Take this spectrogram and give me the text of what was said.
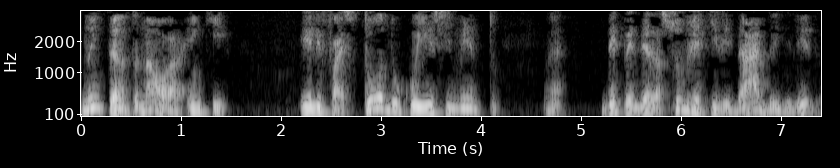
No entanto, na hora em que ele faz todo o conhecimento né, depender da subjetividade do indivíduo,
